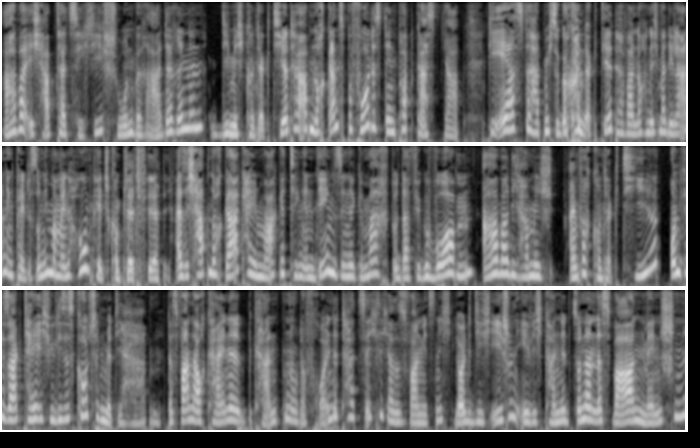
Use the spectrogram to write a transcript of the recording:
Aber ich habe tatsächlich schon Beraterinnen, die mich kontaktiert haben, noch ganz bevor es den Podcast gab. Die erste hat mich sogar kontaktiert, da war noch nicht mal die Landingpage, ist noch nicht mal meine Homepage komplett fertig. Also ich habe noch gar kein Marketing in dem Sinne gemacht und dafür gewonnen beworben, aber die haben mich einfach kontaktiert und gesagt, hey, ich will dieses Coaching mit dir haben. Das waren auch keine Bekannten oder Freunde tatsächlich, also es waren jetzt nicht Leute, die ich eh schon ewig kannte, sondern das waren Menschen,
